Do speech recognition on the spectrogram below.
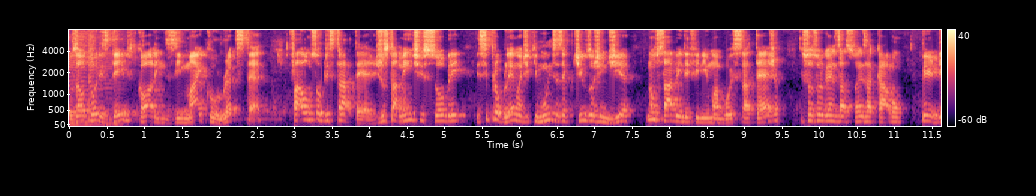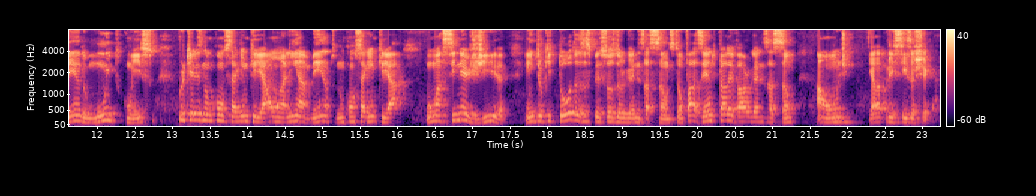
Os autores David Collins e Michael Ruckstead falam sobre estratégia, justamente sobre esse problema de que muitos executivos hoje em dia não sabem definir uma boa estratégia e suas organizações acabam perdendo muito com isso, porque eles não conseguem criar um alinhamento, não conseguem criar uma sinergia entre o que todas as pessoas da organização estão fazendo para levar a organização aonde ela precisa chegar.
